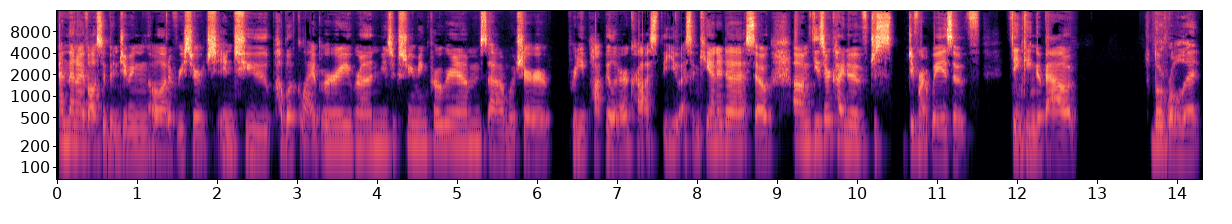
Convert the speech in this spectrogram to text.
and then I've also been doing a lot of research into public library run music streaming programs, um, which are pretty popular across the US and Canada. So um, these are kind of just different ways of thinking about the role that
